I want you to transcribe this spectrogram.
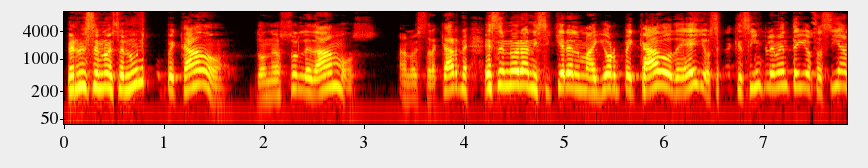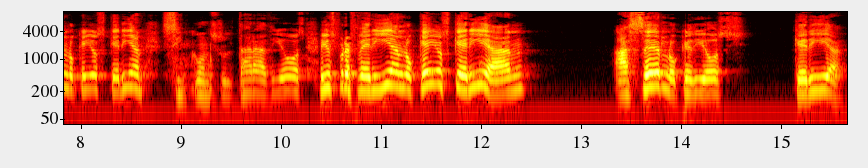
Pero ese no es el único pecado donde nosotros le damos a nuestra carne. Ese no era ni siquiera el mayor pecado de ellos, era que simplemente ellos hacían lo que ellos querían sin consultar a Dios. Ellos preferían lo que ellos querían hacer lo que Dios quería.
